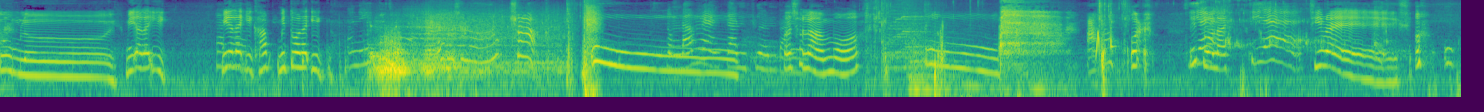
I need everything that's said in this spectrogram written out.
ตุ่มเลย มีอะไรอีก มีอะไรอีกครับ มีตัวอะไรอีก อันนี้โอ้ปลาฉลามชากโอ้ สมน้ำแรงกันเกินไปปลาฉลามเหรอโอ้อ้าวเอ้ยนี่ตัวอะไร ที่แรกทีเร็กซ์อุค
